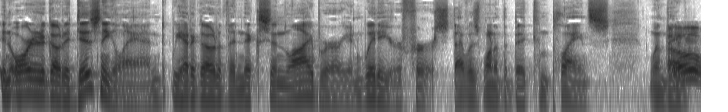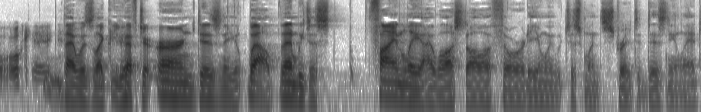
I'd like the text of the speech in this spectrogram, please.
in order to go to Disneyland, we had to go to the Nixon Library in Whittier first. That was one of the big complaints when they. Oh, okay. That was like you have to earn Disney. Well, then we just finally I lost all authority and we just went straight to Disneyland.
